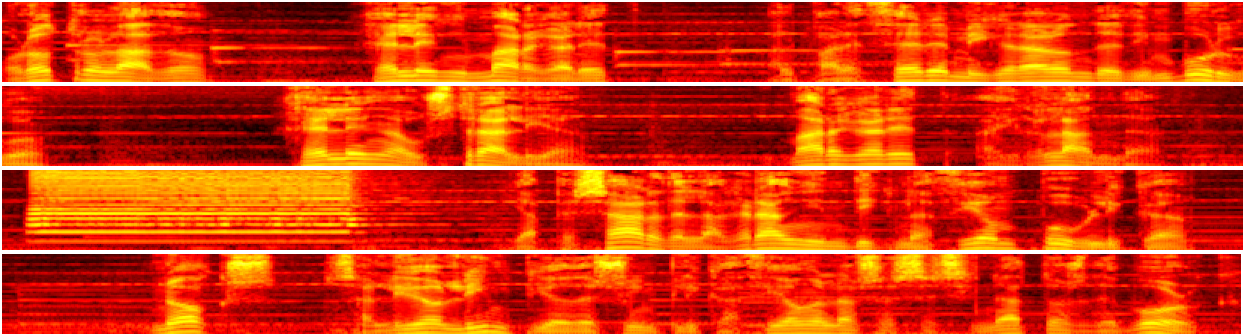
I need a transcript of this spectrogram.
Por otro lado, Helen y Margaret al parecer emigraron de Edimburgo, Helen a Australia Margaret a Irlanda. Y a pesar de la gran indignación pública, Knox salió limpio de su implicación en los asesinatos de Burke,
